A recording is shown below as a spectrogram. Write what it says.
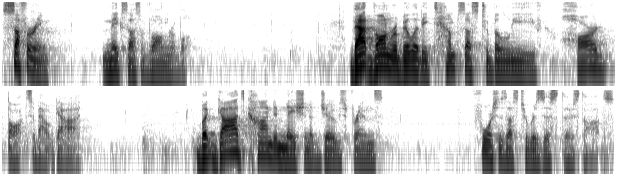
Suffering makes us vulnerable. That vulnerability tempts us to believe hard thoughts about God. But God's condemnation of Job's friends forces us to resist those thoughts.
